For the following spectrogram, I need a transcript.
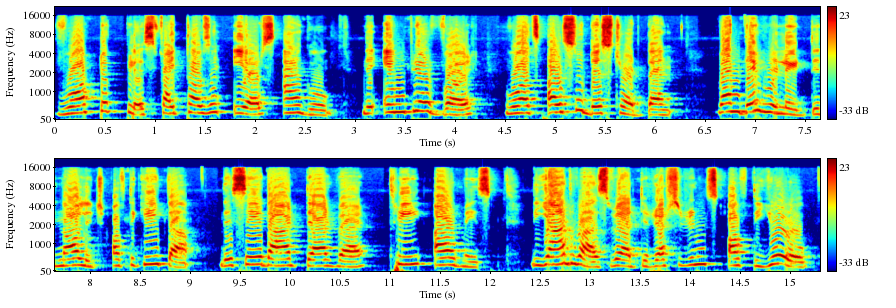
what took place 5000 years ago, the impure world was also destroyed then. When they relate the knowledge of the Gita, they say that there were three armies. The Yadavas were the residents of the Europe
